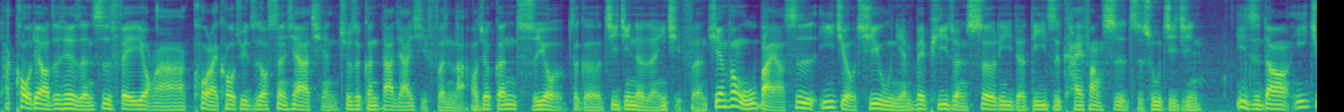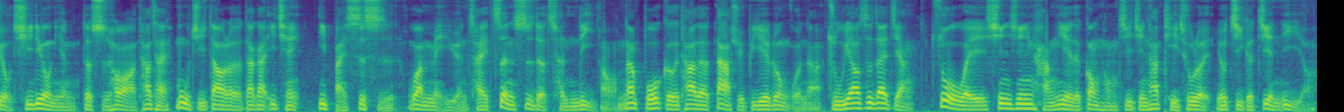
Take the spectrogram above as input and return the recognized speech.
他扣掉这些人事费用啊，扣来扣去之后，剩下的钱就是跟大家。一起分啦，我就跟持有这个基金的人一起分。先锋五百啊，是一九七五年被批准设立的第一支开放式指数基金，一直到一九七六年的时候啊，他才募集到了大概一千一百四十万美元，才正式的成立。哦，那伯格他的大学毕业论文啊，主要是在讲作为新兴行业的共同基金，他提出了有几个建议啊。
